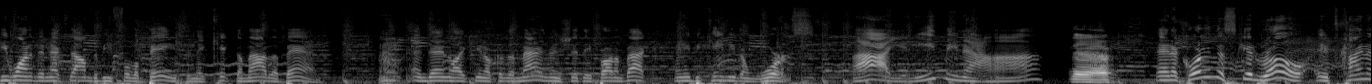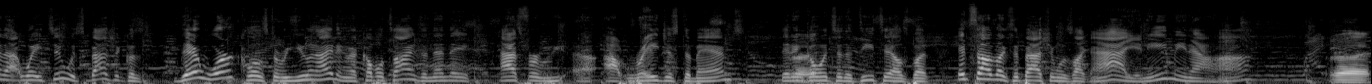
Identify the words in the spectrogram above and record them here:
he wanted the next album to be full of babes, and they kicked him out of the band. and then, like you know, because the management shit, they brought him back, and he became even worse. Ah, you need me now, huh? Yeah. And according to Skid Row, it's kind of that way too with Sebastian, because they were close to reuniting a couple times, and then they asked for re- uh, outrageous demands. They didn't right. go into the details, but it sounds like Sebastian was like, "Ah, you need me now, huh?" Right.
